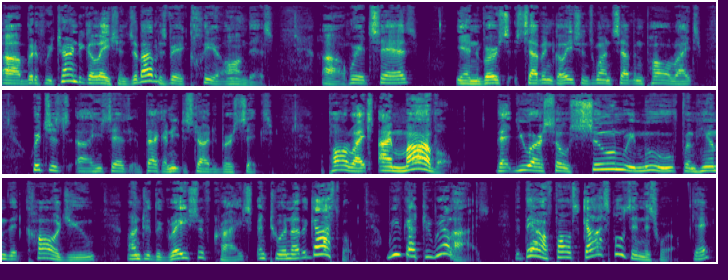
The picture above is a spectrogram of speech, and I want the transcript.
Uh, but if we turn to Galatians, the Bible is very clear on this, uh, where it says in verse seven, Galatians one seven, Paul writes, which is uh, he says. In fact, I need to start at verse six. Paul writes, "I marvel that you are so soon removed from him that called you unto the grace of Christ unto another gospel." We've got to realize that there are false gospels in this world. Okay,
